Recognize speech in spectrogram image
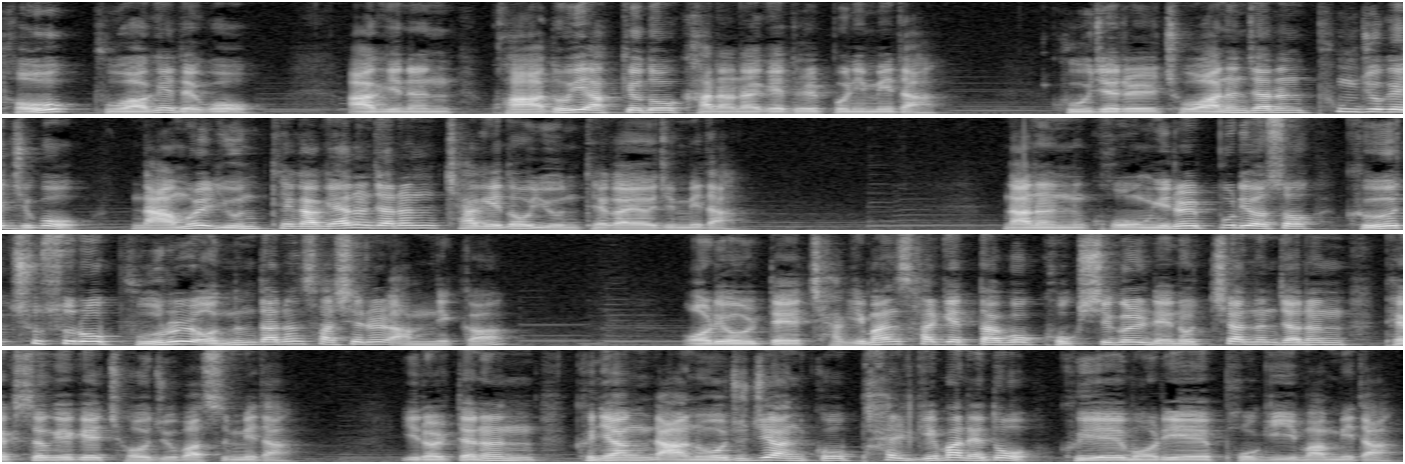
더욱 부하게 되고 악인은 과도히 아껴도 가난하게 될 뿐입니다. 구제를 좋아하는 자는 풍족해지고 남을 윤택하게 하는 자는 자기도 윤택하여집니다. 나는 공의를 뿌려서 그 추수로 부를 얻는다는 사실을 압니까? 어려울 때 자기만 살겠다고 곡식을 내놓지 않는 자는 백성에게 저주받습니다. 이럴 때는 그냥 나누어 주지 않고 팔기만 해도 그의 머리에 복이 임합니다.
